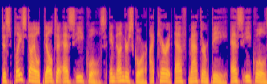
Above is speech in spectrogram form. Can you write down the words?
Display style delta s equals int underscore i caret f mathrm d s equals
